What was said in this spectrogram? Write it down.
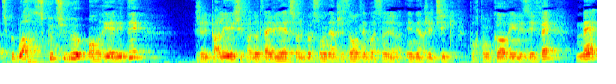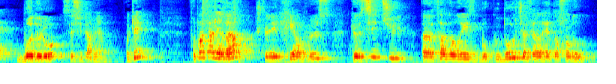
tu peux boire ce que tu veux. En réalité, j'avais parlé, j'ai fait un autre live hier sur les boissons énergisantes, les boissons énergétiques pour ton corps et les effets, mais bois de l'eau, c'est super bien. Ok? Faut pas faire l'erreur, je te l'ai écrit en plus, que si tu euh, favorises beaucoup d'eau, tu vas faire une rétention d'eau.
